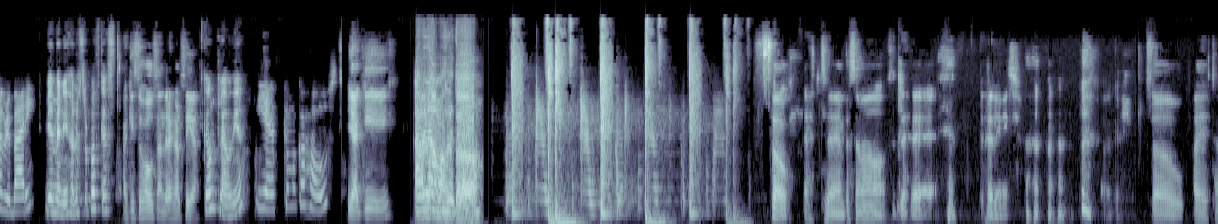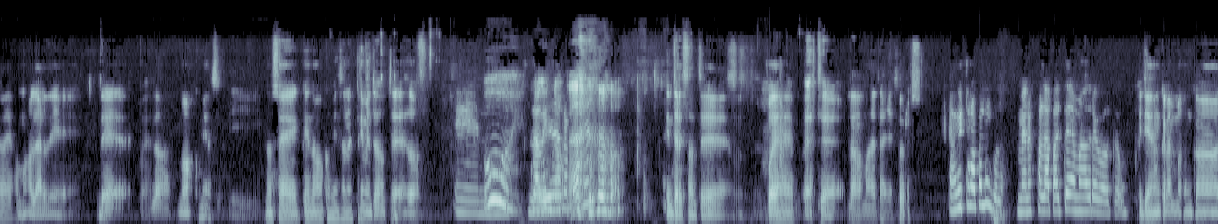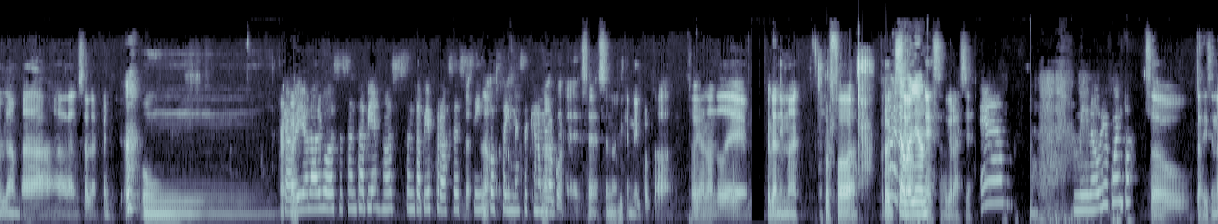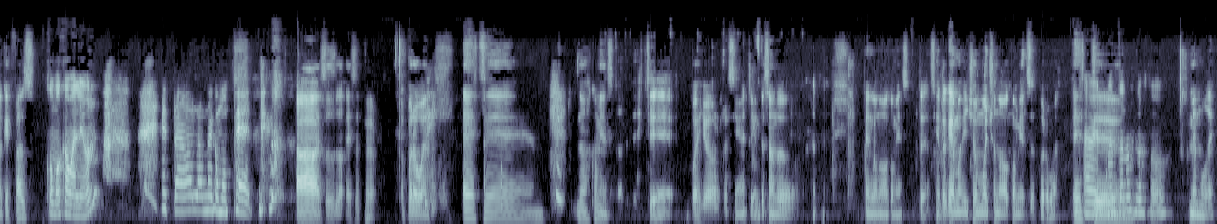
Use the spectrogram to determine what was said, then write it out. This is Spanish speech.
everybody. Bienvenidos a nuestro podcast Aquí su host Andrés García. con Claudia. Y es como co-host. Y aquí Hablamos de todo. So, este, empecemos desde, desde el inicio. okay. So, esta vez vamos a hablar de, de pues, los nuevos comienzos. Y no sé, ¿qué nuevos comienzos han experimentado ustedes dos? En Uy, la ¿cuál es vida no? Interesante. ¿Puedes este, darnos más detalles sobre eso? ¿Has visto la película? Menos para la parte de Madre Gothel. Y tienes un canal, un canal, ah, español. Un... Cabello largo de 60 pies, no de 60 pies, pero hace 5 o 6 meses que no, me lo corto. Ese, ese no es el que me importaba. Estoy hablando de el animal. Por favor, producción. Camaleón. Eso, gracias. Em, mi novio cuenta. So, ¿estás diciendo que es falso? ¿Como camaleón? Estaba hablando como pet. Ah, eso es, lo- eso es peor. Pero bueno, este, nuevos comienzos. Este, pues yo recién estoy empezando, tengo un nuevo comienzo. Siento que hemos dicho muchos nuevos comienzos, pero bueno. Este, A ver, cuéntanos los dos. Me mudé,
